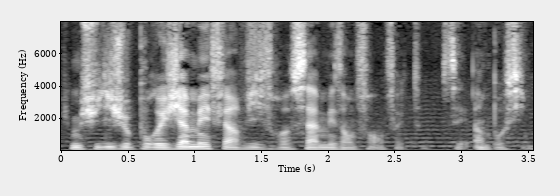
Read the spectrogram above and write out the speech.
je me suis dit, je pourrais jamais faire vivre ça à mes enfants, en fait. C'est impossible.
